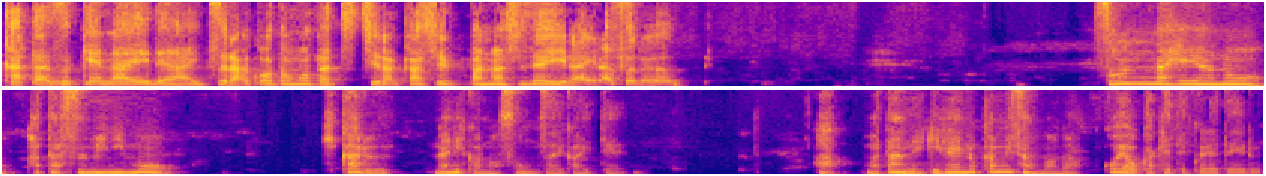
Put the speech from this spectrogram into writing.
片付けないで、あいつら子供たち散らかしっぱなしでイライラする。そんな部屋の片隅にも光る何かの存在がいて、あ、またねぎらいの神様が声をかけてくれている。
